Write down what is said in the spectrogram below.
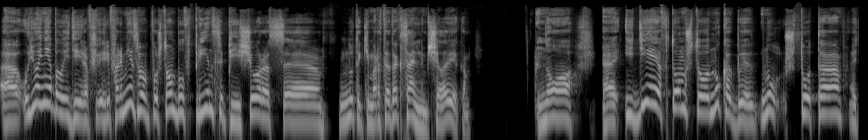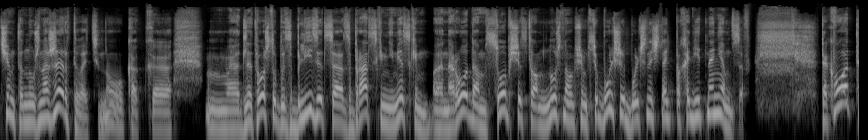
У него не было идеи реформизма, потому что он был, в принципе, еще раз, ну, таким ортодоксальным человеком. Но э, идея в том, что, ну, как бы, ну, что-то, чем-то нужно жертвовать, ну, как э, для того, чтобы сблизиться с братским немецким э, народом, с обществом, нужно, в общем, все больше и больше начинать походить на немцев. Так вот,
